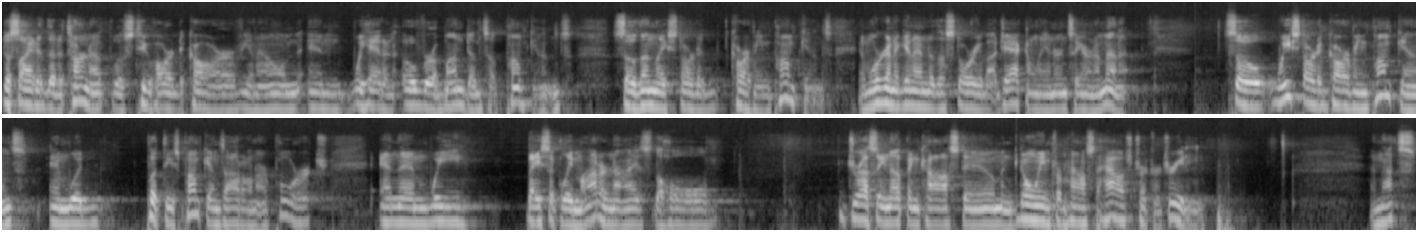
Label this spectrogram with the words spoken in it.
decided that a turnip was too hard to carve, you know, and, and we had an overabundance of pumpkins. So then they started carving pumpkins. And we're going to get into the story about jack o' lanterns here in a minute. So we started carving pumpkins and would put these pumpkins out on our porch. And then we basically modernized the whole dressing up in costume and going from house to house trick or treating. And that's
